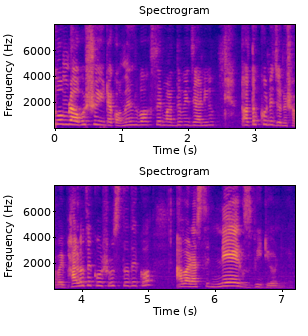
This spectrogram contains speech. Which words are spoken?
তোমরা অবশ্যই এটা কমেন্ট বক্সের মাধ্যমে জানিও। ততক্ষণের জন্য সবাই ভালো থেকো, সুস্থ থেকো। আবার আসছি নেক্সট ভিডিও নিয়ে।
